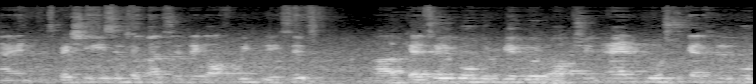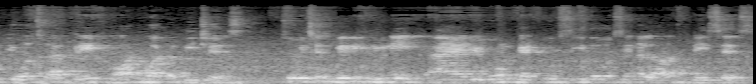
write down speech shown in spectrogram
and especially since you're considering offbeat places, uh, would be a good option. And close to Cove, you also have great hot water beaches, so which is really unique, and you don't get to see those in a lot of places.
